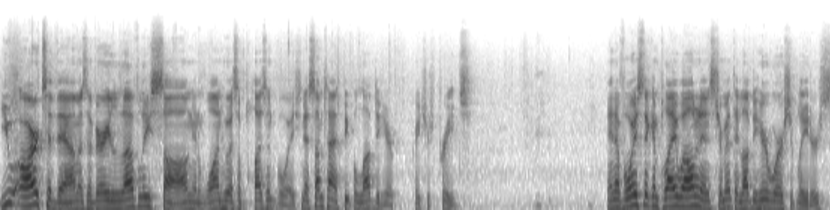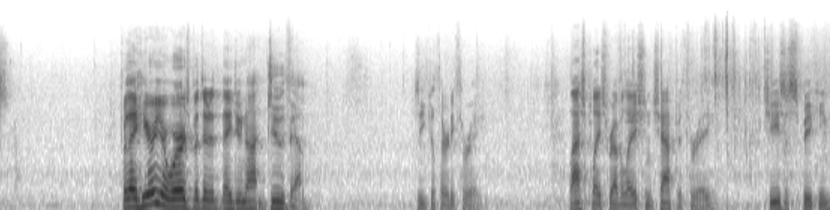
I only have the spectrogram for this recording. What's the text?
you are to them as a very lovely song and one who has a pleasant voice. You know, sometimes people love to hear preachers preach. And a voice that can play well on an instrument, they love to hear worship leaders. For they hear your words, but they do not do them. Ezekiel 33. Last place, Revelation chapter 3. Jesus speaking.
